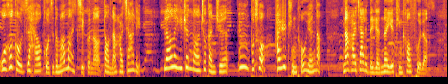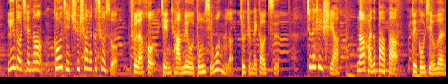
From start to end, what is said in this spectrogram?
我和狗子还有狗子的妈妈几个呢，到男孩家里聊了一阵呢，就感觉嗯不错，还是挺投缘的。男孩家里的人呢也挺靠谱的。临走前呢，狗姐去上了个厕所，出来后检查没有东西忘了，就准备告辞。就在这时啊，男孩的爸爸对狗姐问：“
